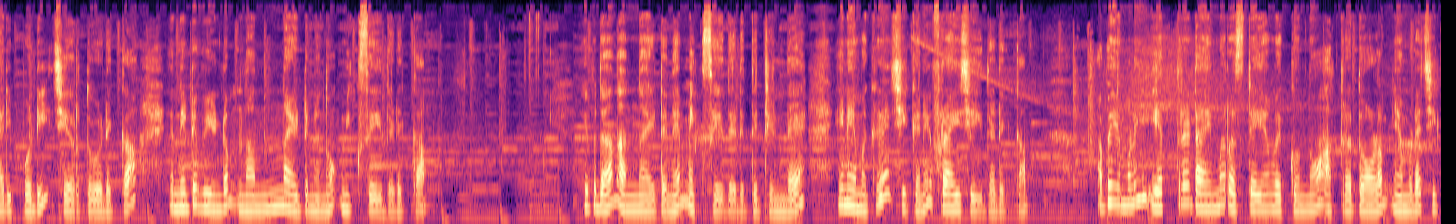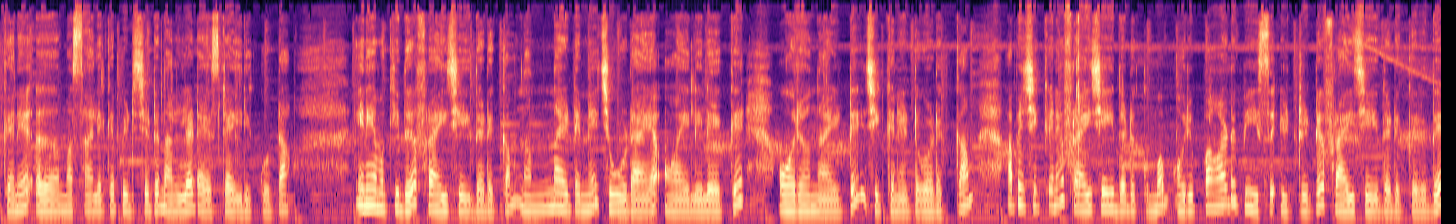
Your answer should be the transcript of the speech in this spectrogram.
അരിപ്പൊടി ചേർത്ത് കൊടുക്കുക എന്നിട്ട് വീണ്ടും നന്നായിട്ടൊന്ന് മിക്സ് ചെയ്തെടുക്കാം. ഇപ്പോൾ ഇതാ നന്നായിട്ട് തന്നെ മിക്സ് ചെയ്തെടുത്തിട്ടുണ്ട്. ഇനി നമുക്ക് ചിക്കനെ ഫ്രൈ ചെയ്തെടുക്കാം. അപ്പോൾ നമ്മൾ എത്ര ടൈം റെസ്റ്റ് ചെയ്യാൻ വെക്കുന്നോ അത്രത്തോളം നമ്മുടെ ചിക്കന് മസാലയൊക്കെ പിടിച്ചിട്ട് നല്ല ടേസ്റ്റ് ആയിരിക്കും കേട്ടോ ഇനി നമുക്കിത് ഫ്രൈ ചെയ്തെടുക്കാം. നന്നായിട്ട് തന്നെ ചൂടായ ഓയിലിലേക്ക് ഓരോന്നായിട്ട് ചിക്കൻ ഇട്ട് കൊടുക്കാം. അപ്പോൾ ചിക്കന് ഫ്രൈ ചെയ്തെടുക്കുമ്പം ഒരുപാട് പീസ് ഇട്ടിട്ട് ഫ്രൈ ചെയ്തെടുക്കരുത്.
